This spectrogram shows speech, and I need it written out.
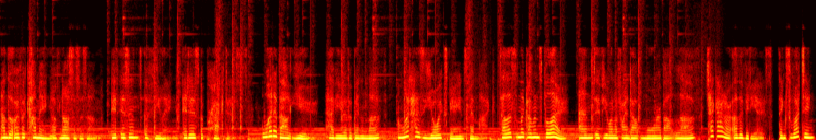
and the overcoming of narcissism. It isn't a feeling, it is a practice. What about you? Have you ever been in love? And what has your experience been like? Tell us in the comments below. And if you want to find out more about love, check out our other videos. Thanks for watching.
